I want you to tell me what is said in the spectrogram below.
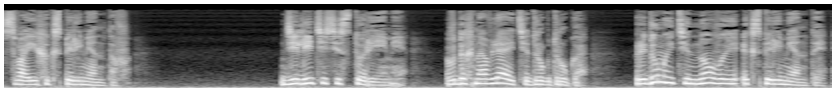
своих экспериментов. Делитесь историями, вдохновляйте друг друга — Придумайте новые эксперименты.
